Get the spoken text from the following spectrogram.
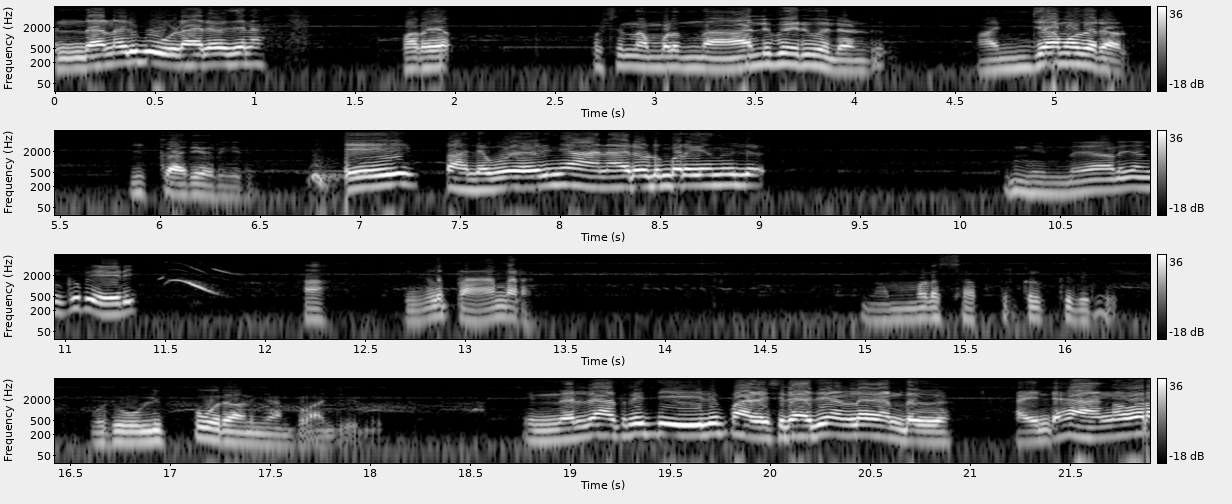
എന്താണ് ഒരു ഗൂഢാലോചന? പറയാം. പക്ഷെ നമ്മൾ നാല് പേരും അല്ലാണ്ട് അഞ്ചാമതൊരാൾ ഈ കാര്യം അറിയരുത്. ഏയ് തല പോയാലും ഞാൻ ആരോടും പറയുന്നില്ല. നിന്നെയാണ് ഞങ്ങൾക്ക് പേടി. ആ നിങ്ങൾ പ്ലാൻ പറ. നമ്മുടെ ശത്രുക്കൾക്കെതിരെ ഒരു ഒളിപ്പോരാണ് ഞാൻ പ്ലാൻ ചെയ്യുന്നത്. ഇന്നലെ രാത്രി ടി വിയിൽ പഴശ്ശിരാജയാണല്ലോ കണ്ടത്. അതിന്റെ ഹാങ് ഓവറ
